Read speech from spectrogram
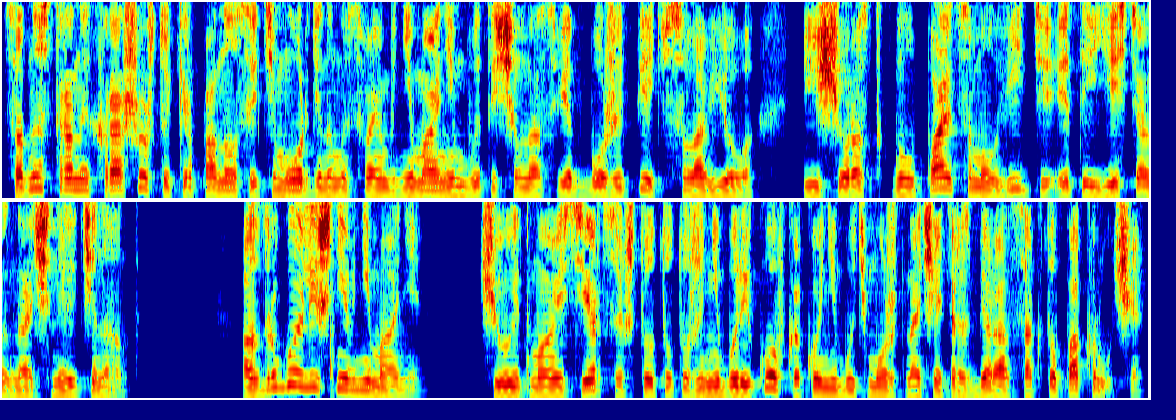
С одной стороны, хорошо, что Кирпонос этим орденом и своим вниманием вытащил на свет Божий Петю Соловьева и еще раз ткнул пальцем, мол, видите, это и есть означенный лейтенант. А с другой лишнее внимание. Чует мое сердце, что тут уже не Буряков какой-нибудь может начать разбираться, а кто покруче.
